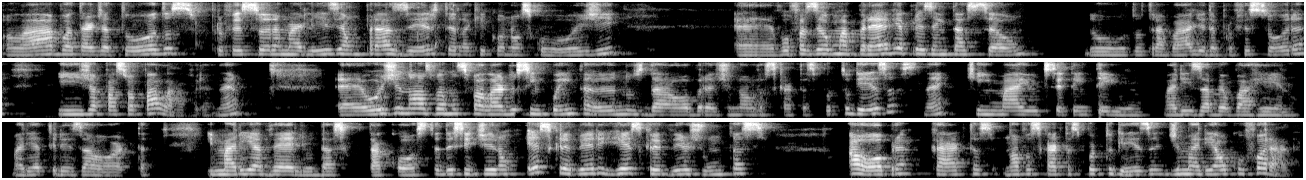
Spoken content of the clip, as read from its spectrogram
Olá, boa tarde a todos. Professora Marlise, é um prazer tê-la aqui conosco hoje. É, vou fazer uma breve apresentação do, do, trabalho da professora e já passo a palavra, né? É, hoje nós vamos falar dos 50 anos da obra de Novas Cartas Portuguesas, né? Que em maio de 71, Maria Isabel Barreno, Maria Teresa Horta e Maria Velho da, da Costa decidiram escrever e reescrever juntas a obra Cartas, Novas Cartas Portuguesas de Maria Alcoforado.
